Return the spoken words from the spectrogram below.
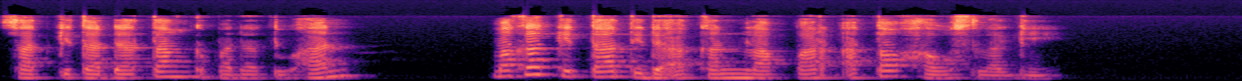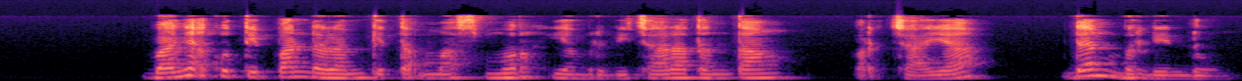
Saat kita datang kepada Tuhan, maka kita tidak akan lapar atau haus lagi banyak kutipan dalam kitab Mazmur yang berbicara tentang percaya dan berlindung.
